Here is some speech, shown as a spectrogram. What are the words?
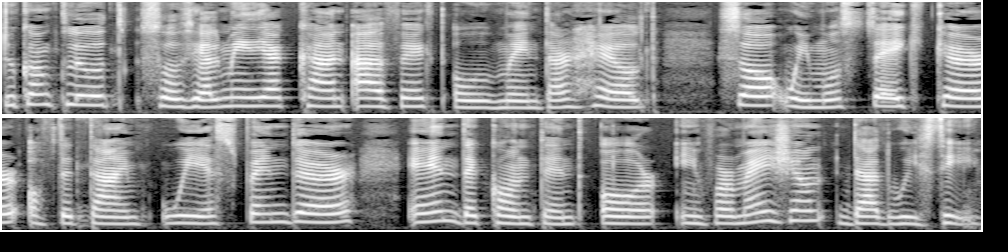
To conclude, social media can affect our mental health so we must take care of the time we spend there and the content or information that we see.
